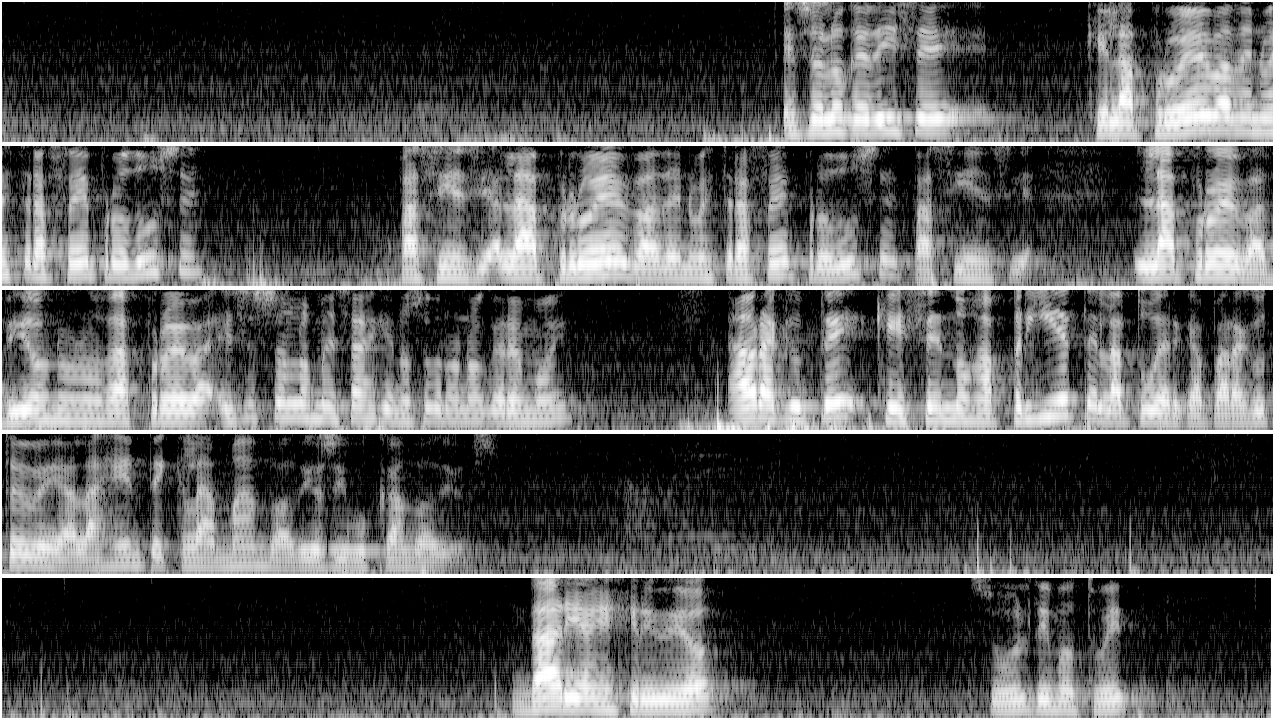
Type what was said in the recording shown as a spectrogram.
Eso es lo que dice que la prueba de nuestra fe produce paciencia. La prueba de nuestra fe produce paciencia. La prueba, Dios no nos da prueba. Esos son los mensajes que nosotros no queremos oír. Ahora que usted, que se nos apriete la tuerca para que usted vea a la gente clamando a Dios y buscando a Dios. Darian escribió su último tweet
